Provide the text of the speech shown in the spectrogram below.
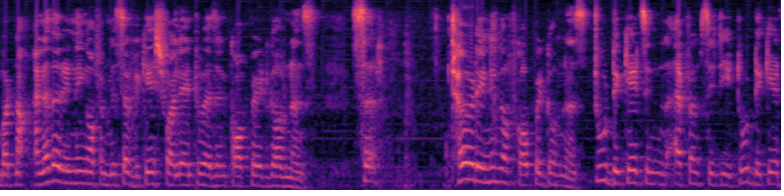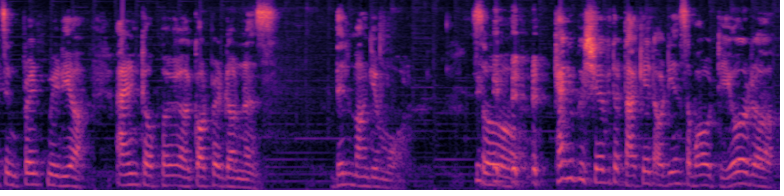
But now another inning of Mr. Vikesh Wallia into as in corporate governance. Sir, third inning of corporate governance. Two decades in fmcg two decades in print media and corporate, uh, corporate governance. Dil mange more. So can you please share with the target audience about your uh,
